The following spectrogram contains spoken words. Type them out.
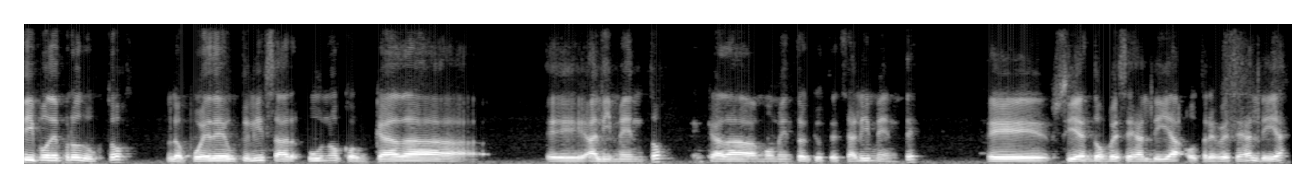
tipo de producto lo puede utilizar uno con cada eh, alimento en cada momento en que usted se alimente, eh, si es dos veces al día o tres veces al día,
